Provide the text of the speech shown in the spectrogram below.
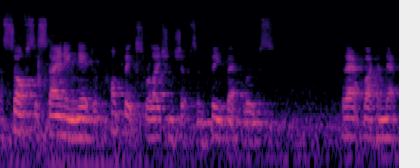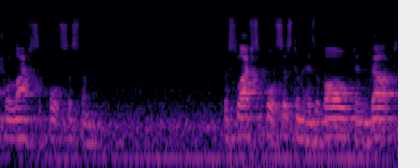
a self sustaining net of complex relationships and feedback loops that act like a natural life support system. This life support system has evolved and developed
